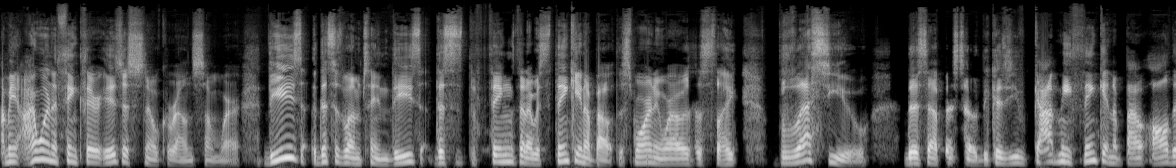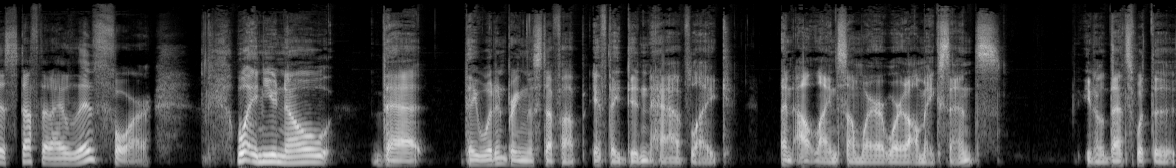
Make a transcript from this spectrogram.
I mean, I want to think there is a Snoke around somewhere. These, this is what I'm saying. These, this is the things that I was thinking about this morning where I was just like, bless you this episode because you've got me thinking about all this stuff that I live for. Well, and you know that they wouldn't bring this stuff up if they didn't have like an outline somewhere where it all makes sense. You know, that's what the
